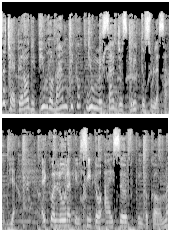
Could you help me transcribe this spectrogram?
Cosa c'è però di più romantico di un messaggio scritto sulla sabbia? Ecco allora che il sito isurf.com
